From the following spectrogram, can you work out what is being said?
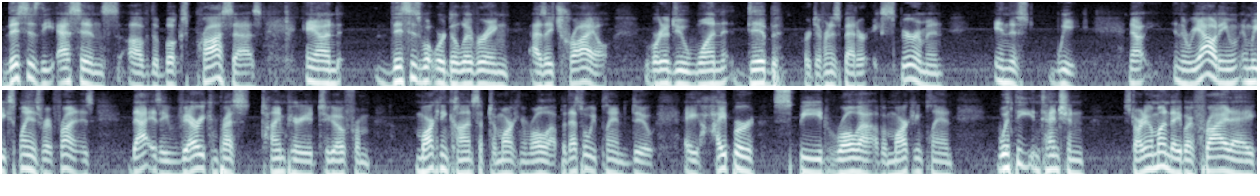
This is the essence of the book's process, and this is what we're delivering as a trial. We're going to do one dib or different is better experiment in this week. Now, in the reality, and we explain this right front, is that is a very compressed time period to go from marketing concept to marketing rollout. But that's what we plan to do a hyper speed rollout of a marketing plan with the intention starting on Monday, by Friday,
